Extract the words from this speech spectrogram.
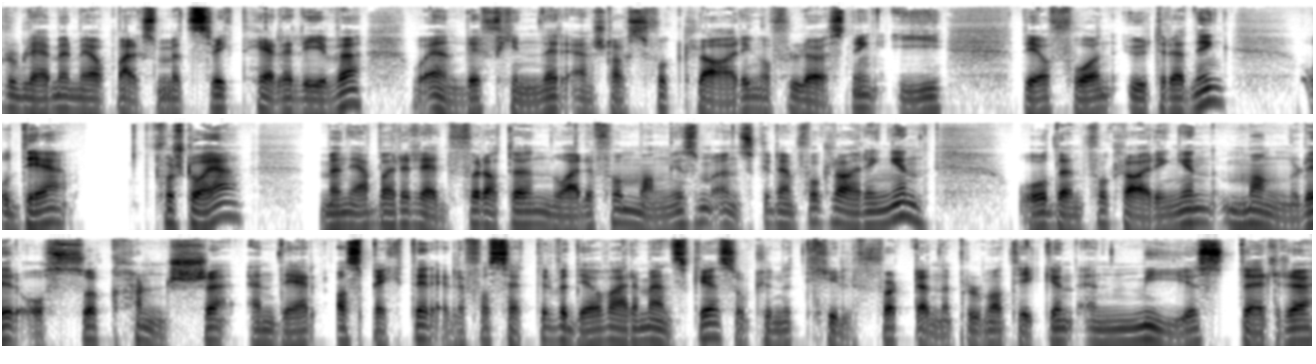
problemer med oppmerksomhetssvikt hele livet, og endelig finner en slags forklaring og forløsning i det å få en utredning, og det forstår jeg, men jeg er bare redd for at det, nå er det for mange som ønsker den forklaringen, og den forklaringen mangler også kanskje en del aspekter eller fasetter ved det å være menneske som kunne tilført denne problematikken en mye større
